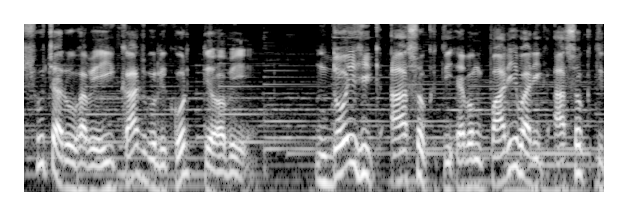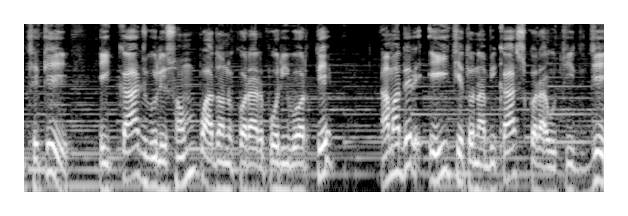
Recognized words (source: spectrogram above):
সুচারুভাবে এই কাজগুলি করতে হবে। দৈহিক আসক্তি এবং পারিবারিক আসক্তি থেকে এই কাজগুলি সম্পাদন করার পরিবর্তে আমাদের এই চেতনা বিকাশ করা উচিত যে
